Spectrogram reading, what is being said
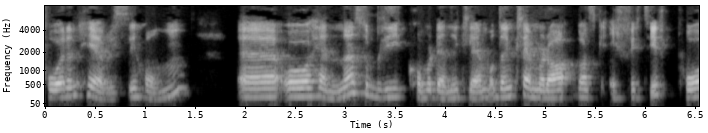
får en hevelse i hånden og hendene, så blir, kommer den i klem. Og den klemmer da ganske effektivt på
